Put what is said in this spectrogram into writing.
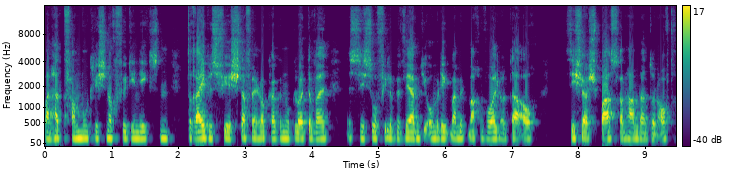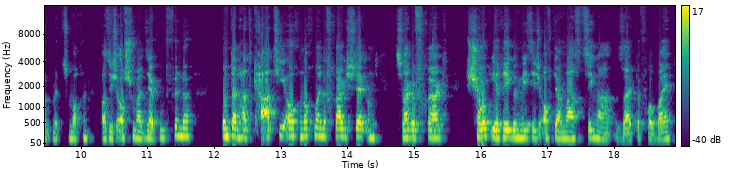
man hat vermutlich noch für die nächsten drei bis vier Staffeln locker genug Leute, weil es sich so viele bewerben, die unbedingt mal mitmachen wollen und da auch sicher Spaß dran haben, dann so einen Auftritt mitzumachen, was ich auch schon mal sehr gut finde. Und dann hat Kati auch nochmal eine Frage gestellt und zwar gefragt, schaut ihr regelmäßig auf der Mars Singer Seite vorbei?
